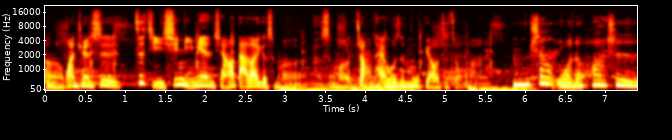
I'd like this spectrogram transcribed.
嗯，完全是自己心里面想要达到一个什么什么状态或是目标这种吗。嗯，像我的话是，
